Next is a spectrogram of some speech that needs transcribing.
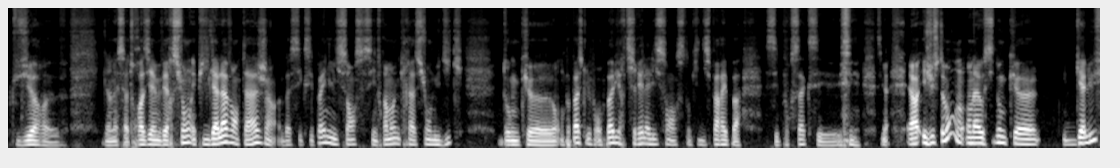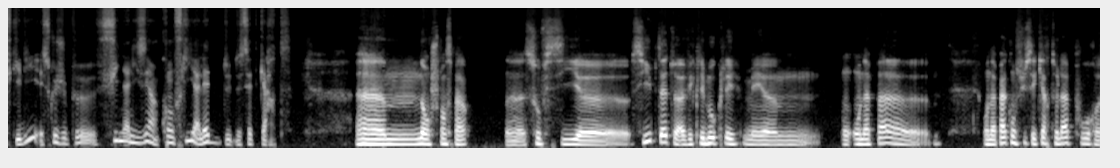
plusieurs, il en a sa troisième version. Et puis il a l'avantage, bah, c'est que c'est pas une licence, c'est vraiment une création ludique. Donc euh, on peut pas peut pas lui retirer la licence, donc il disparaît pas. C'est pour ça que c'est bien. Et justement, on a aussi donc euh, Galuf qui dit est-ce que je peux finaliser un conflit à l'aide de, cette carte? Euh, Non, je pense pas. sauf si, si peut-être avec les mots clés, mais on n'a pas, on pas conçu ces cartes-là pour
